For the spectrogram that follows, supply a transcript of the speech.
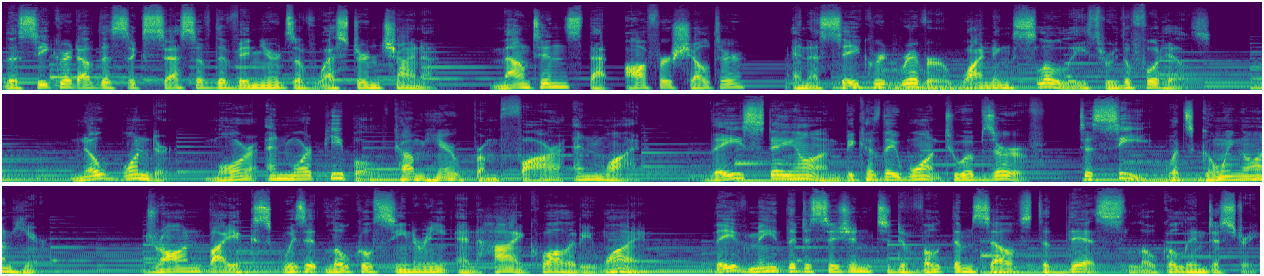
The secret of the success of the vineyards of western China mountains that offer shelter and a sacred river winding slowly through the foothills. No wonder more and more people come here from far and wide. They stay on because they want to observe, to see what's going on here. Drawn by exquisite local scenery and high quality wine, they've made the decision to devote themselves to this local industry.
